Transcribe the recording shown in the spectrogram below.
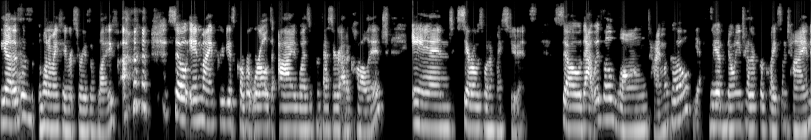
Yeah, this is one of my favorite stories of life. so, in my previous corporate world, I was a professor at a college and Sarah was one of my students. So that was a long time ago. Yeah. We have known each other for quite some time.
